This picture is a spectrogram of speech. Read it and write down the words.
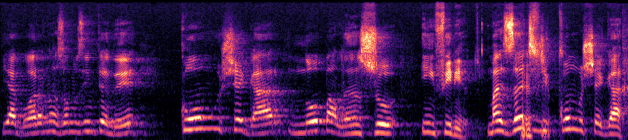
e agora nós vamos entender como chegar no balanço infinito. Mas antes de como chegar,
